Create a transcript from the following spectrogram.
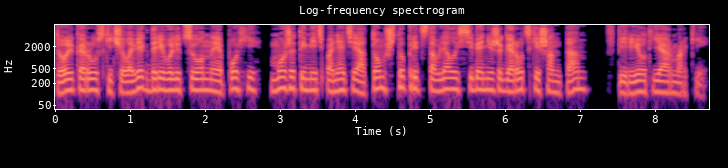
Только русский человек до революционной эпохи может иметь понятие о том, что представлял из себя нижегородский «Шантан» в период ярмарки.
